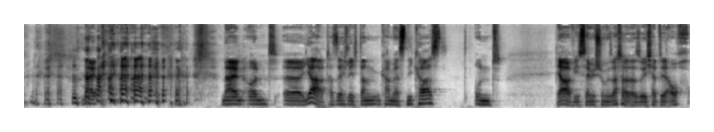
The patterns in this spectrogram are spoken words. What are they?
Nein. Nein, und äh, ja, tatsächlich, dann kam ja Sneakcast und ja, wie Sammy schon gesagt hat, also ich hatte auch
